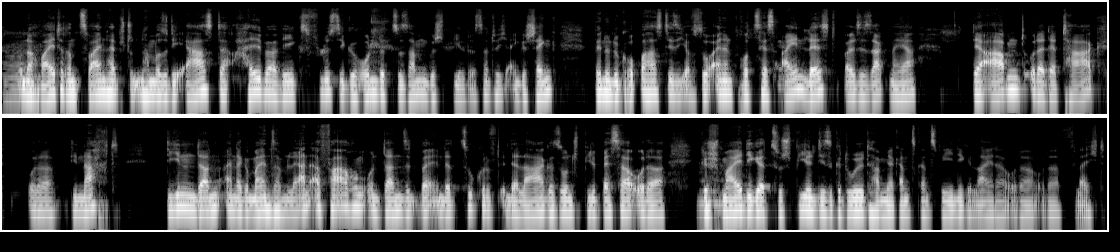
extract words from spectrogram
mhm. und nach weiteren zweieinhalb Stunden haben wir so die erste halberwegs flüssige Runde zusammengespielt. Das ist natürlich ein Geschenk, wenn du eine Gruppe hast, die sich auf so einen Prozess einlässt, weil sie sagt, naja, der Abend oder der Tag oder die Nacht dienen dann einer gemeinsamen Lernerfahrung und dann sind wir in der Zukunft in der Lage, so ein Spiel besser oder mhm. geschmeidiger zu spielen. Diese Geduld haben ja ganz, ganz wenige leider oder, oder vielleicht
